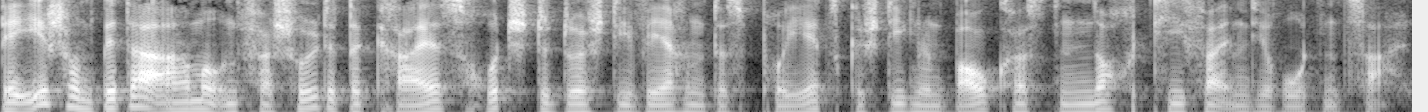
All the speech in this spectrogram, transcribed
Der eh schon bitterarme und verschuldete Kreis rutschte durch die während des Projekts gestiegenen Baukosten noch tiefer in die roten Zahlen.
